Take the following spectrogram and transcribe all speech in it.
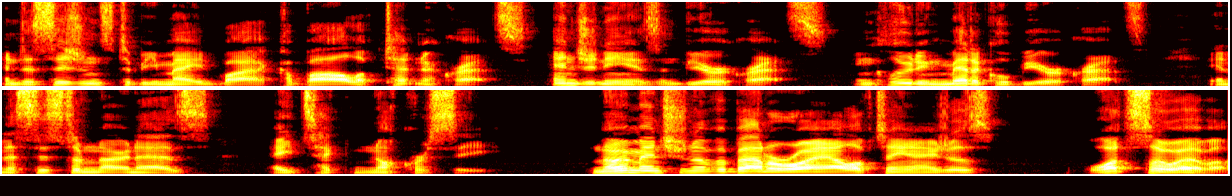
and decisions to be made by a cabal of technocrats, engineers, and bureaucrats, including medical bureaucrats, in a system known as a technocracy. No mention of a battle royale of teenagers whatsoever.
